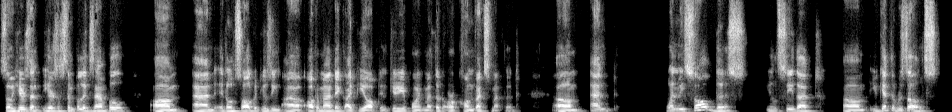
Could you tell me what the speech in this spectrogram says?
So here's, a here's a simple example um, and it'll solve it using uh, automatic IPOpt interior point method or convex method. Um, and when we solve this, you'll see that um, you get the results,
